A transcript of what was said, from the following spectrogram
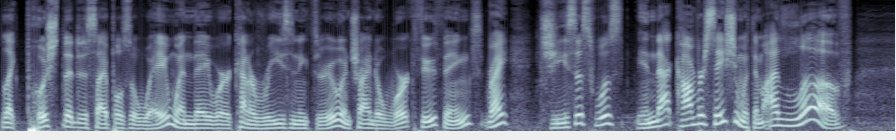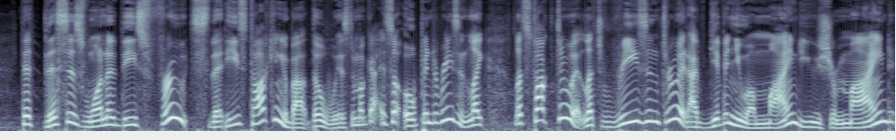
like push the disciples away when they were kind of reasoning through and trying to work through things, right? Jesus was in that conversation with them. I love that this is one of these fruits that he's talking about the wisdom of God. It's open to reason. Like, let's talk through it. Let's reason through it. I've given you a mind, use your mind,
